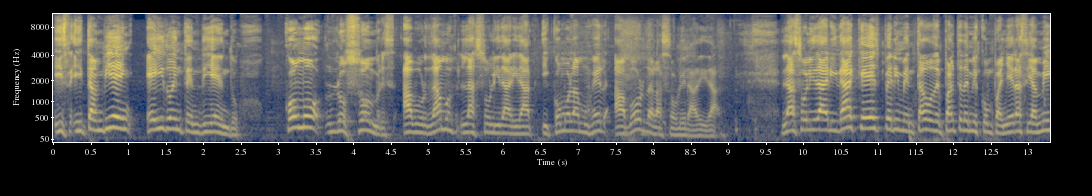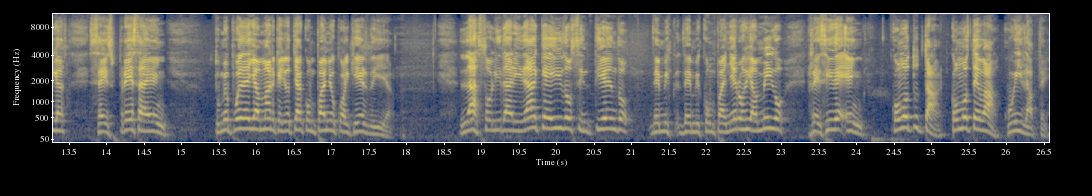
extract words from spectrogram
Y, y también he ido entendiendo cómo los hombres abordamos la solidaridad y cómo la mujer aborda la solidaridad. La solidaridad que he experimentado de parte de mis compañeras y amigas se expresa en, tú me puedes llamar que yo te acompaño cualquier día. La solidaridad que he ido sintiendo de, mis- de mis compañeros y amigos reside en, ¿cómo tú estás? ¿Cómo te va? Cuídate.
